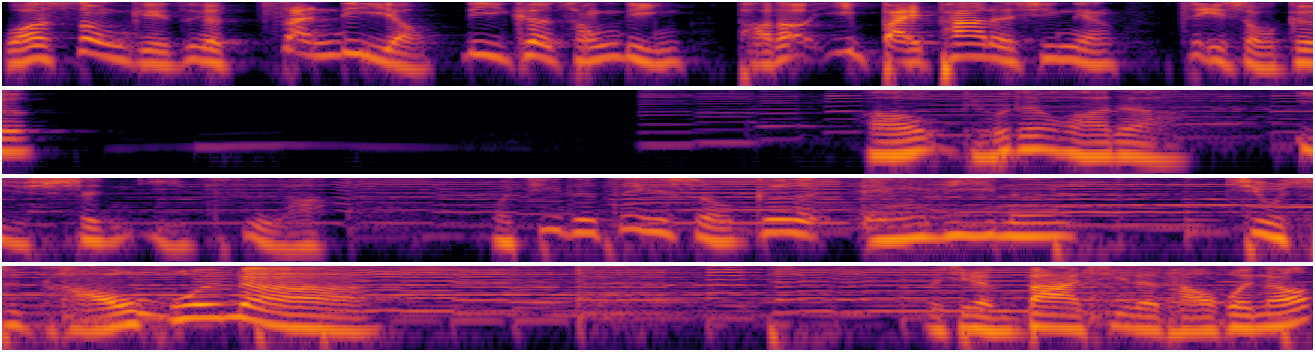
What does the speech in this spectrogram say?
我要送给这个战力哦，立刻从零跑到一百趴的新娘这首歌。好，刘德华的《一生一次》啊，我记得这一首歌的 MV 呢，就是逃婚啊，而且很霸气的逃婚哦。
